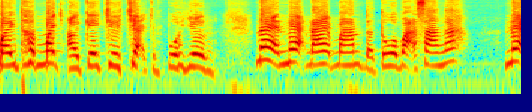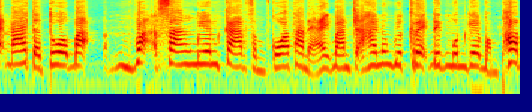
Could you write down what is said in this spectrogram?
បីធ្វើម៉េចឲ្យគេជឿជាក់ចំពោះយើងណែអ្នកដែលបានទទួលវ៉ាក់សាំងណាអ្នកដែលទទួលវ៉ាក់សាំងមានការសម្គាល់ថាអ្នកឯងបានចាក់ហើយនឹងវា credit មុនគេបំផុត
